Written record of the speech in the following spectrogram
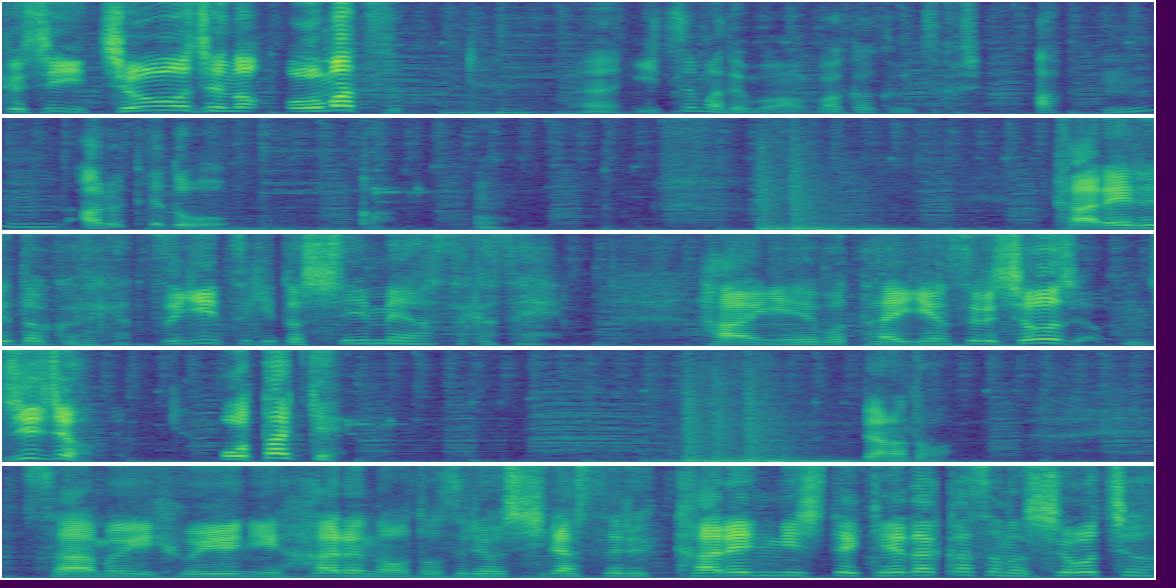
美しい長女のお松。いつまでも若く美しい。あうんある程度か。うん。枯れるどころか次々と新芽を咲かせ繁栄を体現する少女次女おたけ。であなたは寒い冬に春の訪れを知らせる可憐にして気高さの象徴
